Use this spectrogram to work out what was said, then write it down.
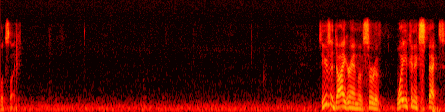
looks like. So here's a diagram of sort of what you can expect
